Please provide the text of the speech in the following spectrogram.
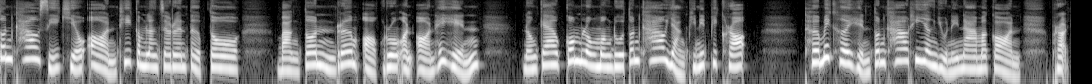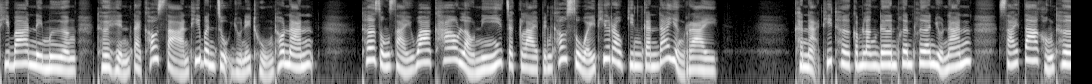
ต้นข้าวสีเขียวอ่อนที่กำลังเจริญเติบโต บางต้นเริ่มออกรวงอ่อนๆให้เห็น น้องแก้วก้มลงมองดูต้นข้าวอย่างพินิจพิเคราะห์ เธอไม่เคยเห็นต้นข้าวที่ยังอยู่ในนามาก่อน เพราะที่บ้านในเมือง เธอเห็นแต่ข้าวสารที่บรรจุอยู่ในถุงเท่านั้น เธอสงสัยว่าข้าวเหล่านี้จะกลายเป็นข้าวสวยที่เรากินกันได้อย่างไร ขณะที่เธอกำลังเดินเพลินๆอยู่นั้น สายตาของเธอ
